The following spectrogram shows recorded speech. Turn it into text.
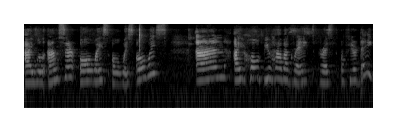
I will answer always, always, always. And I hope you have a great rest of your day.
